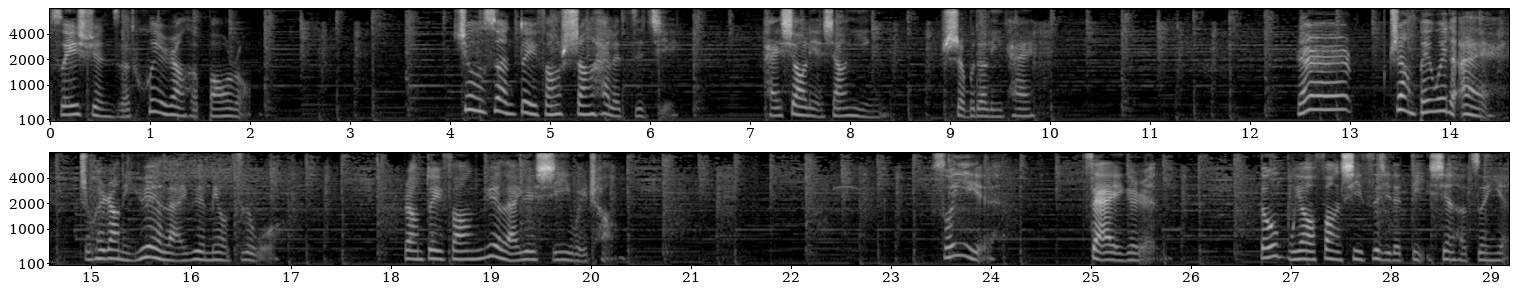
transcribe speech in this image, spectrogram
所以选择退让和包容。就算对方伤害了自己，还笑脸相迎，舍不得离开。然而，这样卑微的爱。只会让你越来越没有自我，让对方越来越习以为常。所以，再爱一个人，都不要放弃自己的底线和尊严，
